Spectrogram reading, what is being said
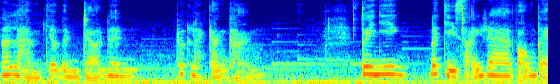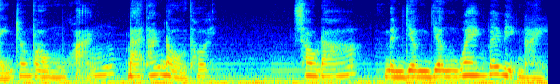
nó làm cho mình trở nên rất là căng thẳng. Tuy nhiên, nó chỉ xảy ra vỏn vẹn trong vòng khoảng 3 tháng đầu thôi. Sau đó, mình dần dần quen với việc này.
